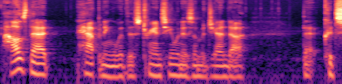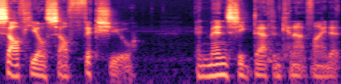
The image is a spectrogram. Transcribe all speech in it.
How's that happening with this transhumanism agenda that could self heal, self fix you? And men seek death and cannot find it.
